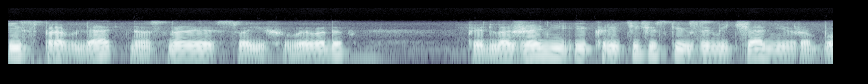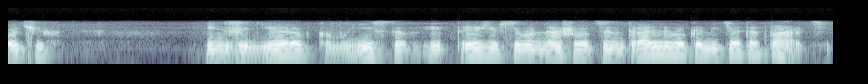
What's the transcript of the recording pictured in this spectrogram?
исправлять на основе своих выводов, предложений и критических замечаний рабочих, инженеров, коммунистов и прежде всего нашего Центрального комитета партии,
